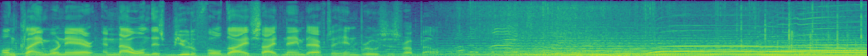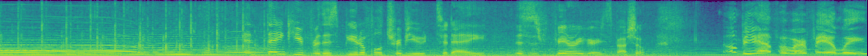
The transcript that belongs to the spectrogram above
on Klein Bonaire and now on this beautiful dive site named after him, Bruce's Rappel. And thank you for this beautiful tribute today. This is very, very special. On behalf of our family,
